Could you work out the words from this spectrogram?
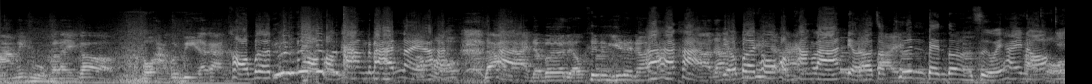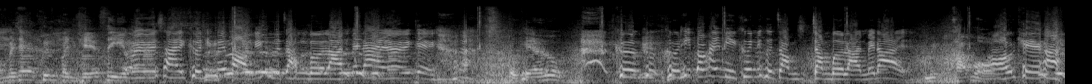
มาไม่ถูกอะไรก็โทรหาคุณบีแล้วกันขอเบอร์ติดต่อของทางร้านหน่อยครันะบคะผมได้ค่ะได้เดี๋ยวเบอร์เดี๋ยวขึ้นตรงนี้เลยเนาะอ่าค่ะ อ่าไเดี๋ยวเบอร์โทรของทางร้าน เดี๋ยวเราจะขึ้นเป็นตัวหนังสือไว้ให้ครับเนาะ ผมไม่ใช่ขึ้นเป็นเคสซีไม่ไม่ใช่ คือที่ไม่บอกนี่คือจำเบอร์ร้านไม่ได้นะพี่เก่ง โอเคนะลูก คือคือคือที่ต้องให้ดีขึ้นนี่คือจำจำเบอร์ร้านไม่ได้ครับผมอ๋อโอเคค่ะ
